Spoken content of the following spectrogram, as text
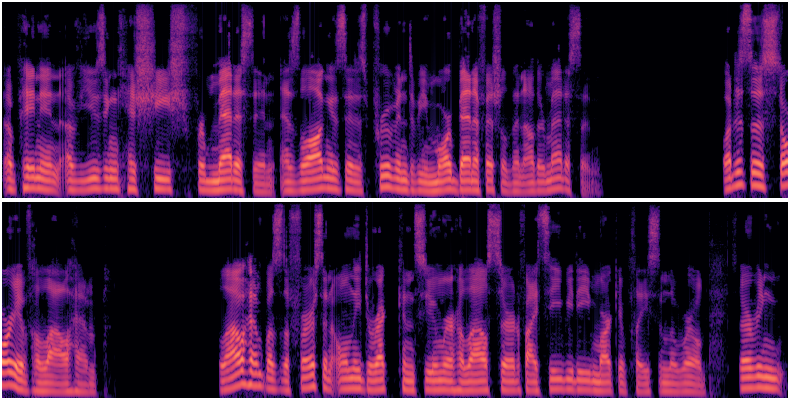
opinion of using hashish for medicine as long as it is proven to be more beneficial than other medicines. What is the story of halal hemp? Halal Hemp was the first and only direct consumer halal certified CBD marketplace in the world, serving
